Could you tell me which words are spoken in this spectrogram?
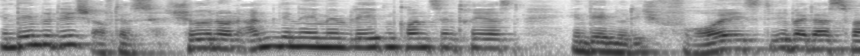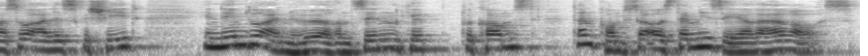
indem du dich auf das Schöne und Angenehme im Leben konzentrierst, indem du dich freust über das, was so alles geschieht, indem du einen höheren Sinn bekommst, dann kommst du aus der Misere heraus.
